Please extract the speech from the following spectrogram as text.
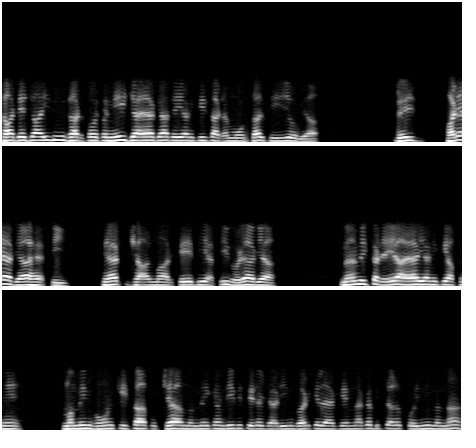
ਸਾਡੇ ਜਾਈ ਨੂੰ ਸਾਡੇ ਤੋਂ ਤਾਂ ਨਹੀਂ ਜਾਇਆ ਗਿਆ ਤੇ ਯਾਨੀ ਕਿ ਸਾਡਾ ਮੋਟਰਸਾਈਕਲ ਸੀਜ਼ ਹੋ ਗਿਆ। ਵੀ ਫੜਿਆ ਗਿਆ ਹੈਪੀ। ਨਹਿਰ 'ਚ ਛਾਲ ਮਾਰ ਕੇ ਵੀ ਹੈਪੀ ਫੜਿਆ ਗਿਆ। ਮੈਂ ਵੀ ਘਰੇ ਆਇਆ ਯਾਨੀ ਕਿ ਆਪਣੇ ਮੰਮੀ ਨੂੰ ਫੋਨ ਕੀਤਾ ਪੁੱਛਿਆ। ਮੰਮੀ ਕਹਿੰਦੀ ਵੀ ਤੇਰੇ ਡੈਡੀ ਨੂੰ ਫੜ ਕੇ ਲੈ ਗਏ। ਮੈਂ ਕਿਹਾ ਵੀ ਚਲੋ ਕੋਈ ਨਹੀਂ ਮੰਨਾ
